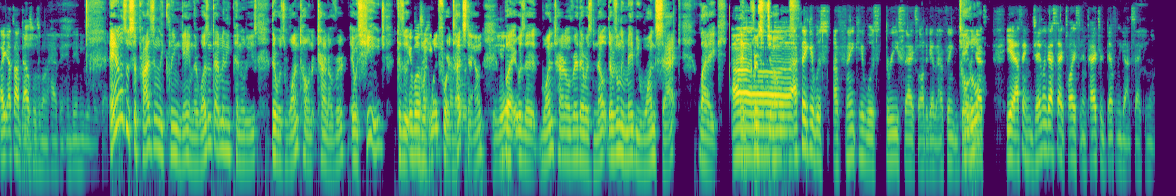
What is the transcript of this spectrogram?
Like I thought that was Mm. what's going to happen, and then he would make that. And it was a surprisingly clean game. There wasn't that many penalties. There was one ton- turnover. It was huge because it, It was went, went for a touchdown. Yeah. But it was a one turnover. There was no. There was only maybe one sack. Like and Chris Uh, Jones I think it was. I think it was three sacks altogether. I think total. got. Yeah, I think Jalen got sacked twice, and Patrick definitely got sacked once.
